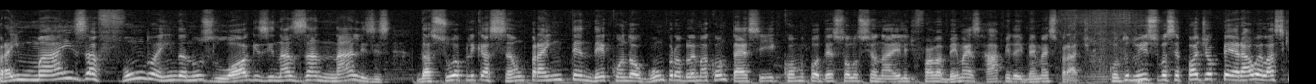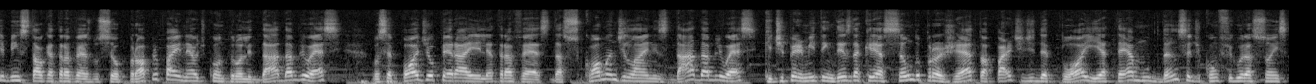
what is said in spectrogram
para ir mais a fundo ainda nos logs e nas análises da sua aplicação para entender quando algum problema acontece e como poder solucionar ele de forma bem mais rápida e bem mais prática. Com tudo isso, você pode operar o Elastic Beanstalk através do seu próprio painel de controle da AWS, você pode operar ele através das command lines da AWS, que te permitem desde a criação do projeto, a parte de deploy e até a mudança de configurações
